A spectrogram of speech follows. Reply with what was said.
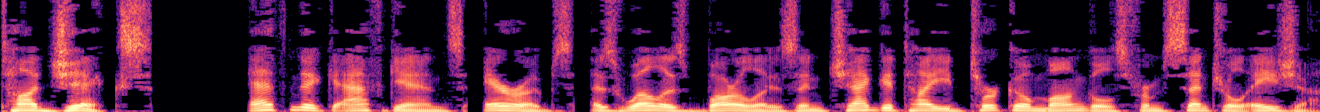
Tajiks, Ethnic Afghans, Arabs, as well as Barlas and Chagataid Turco-Mongols from Central Asia.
